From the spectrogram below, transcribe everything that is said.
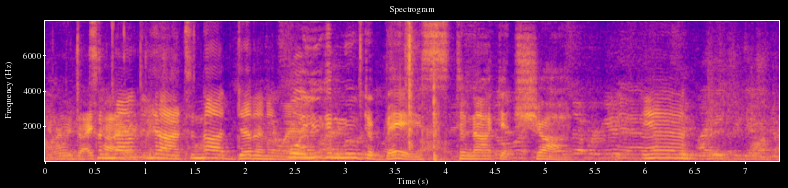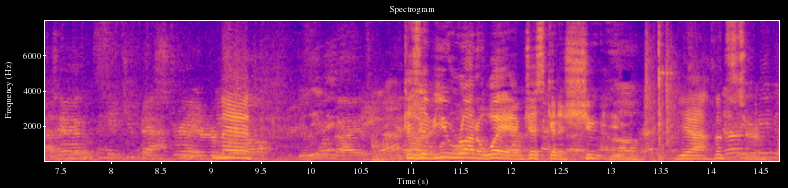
to not, yeah, to not get anywhere. Well, you can move to base to not get shot. yeah. Nah. Because if you run away, I'm just gonna shoot you. Yeah, that's true.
